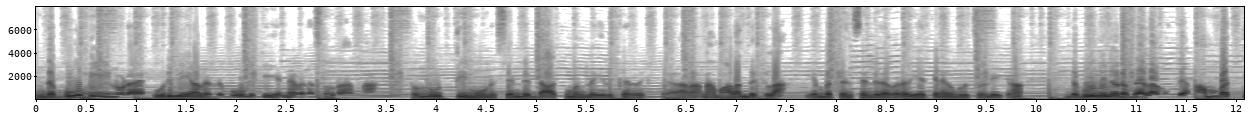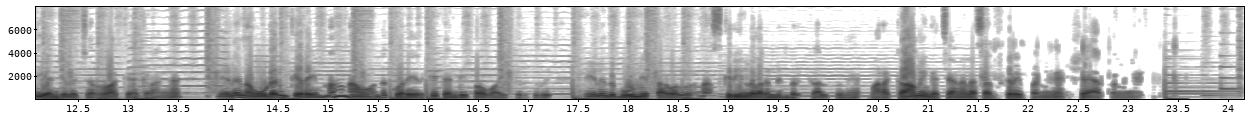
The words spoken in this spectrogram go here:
இந்த பூமியினோட உரிமையாளர் இந்த பூமிக்கு என்ன விலை சொல்கிறாருன்னா தொண்ணூற்றி மூணு சென்ட் டாக்குமெண்ட்டில் இருக்கிறதுக்கு நாம் அளந்துக்கலாம். எண்பத்தஞ்சு சென்ட் தான் வரும் ஏற்கனவே உங்களுக்கு சொல்லியிருக்கிறோம். இந்த பூமியினோட விலை வந்து ஐம்பத்தி அஞ்சு லட்சம் ரூபா கேட்குறாங்க. மேலும் நம்ம உடன் கிரையம்னா நம்ம வந்து குறையறதுக்கு கண்டிப்பாக வாய்ப்பு இருக்குது. மேலும் இந்த பூமி தகவல் வரணும் ஸ்க்ரீனில் வர நம்பருக்கு கால் பண்ணுங்கள் மறக்காமல் எங்கள் சேனலை சப்ஸ்கிரைப் பண்ணுங்கள் ஷேர் பண்ணுங்கள்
